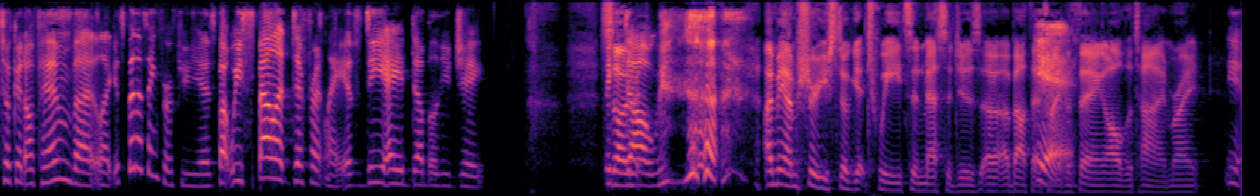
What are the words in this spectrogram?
took it off him, but like it's been a thing for a few years. But we spell it differently. It's D A W G. Big So, dog. I mean, I'm sure you still get tweets and messages uh, about that type of thing all the time, right? Yeah,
